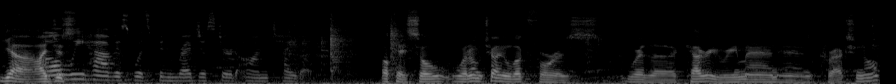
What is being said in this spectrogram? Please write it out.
Yeah, I All just All we have is what's been registered on title. okay. So what I'm trying to look for is where the Calgary Remand and Correctional.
